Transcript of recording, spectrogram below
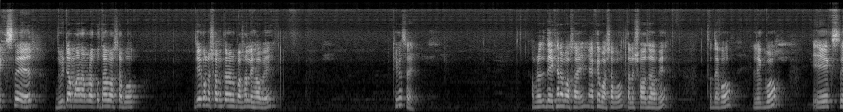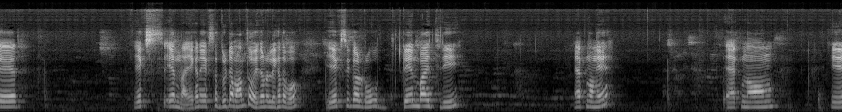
এক্সের দুইটা মান আমরা কোথায় বসাবো? যে কোনো সমীকরণে বসালে হবে, ঠিক আছে? আমরা যদি এখানে বসাই, একে বসাবো, তাহলে সহজ হবে। তো দেখো, লিখব এক্সের এক্সের না, এখানে এক্সের দুইটা মান তো এই জন্য লিখে দেবো X equal to ten by three এক নং এ, এক নং এ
